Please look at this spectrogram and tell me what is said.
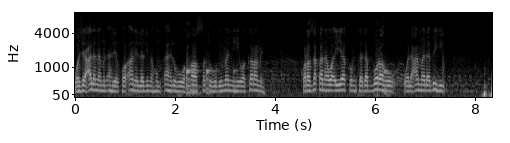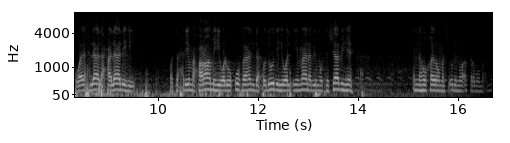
وجعلنا من أهل القرآن الذين هم أهله وخاصته بمنه وكرمه ورزقنا وإياكم تدبره والعمل به وإحلال حلاله وتحريم حرامه والوقوف عند حدوده والإيمان بمتشابهه. إنه خير مسؤول وأكرم مأمون.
